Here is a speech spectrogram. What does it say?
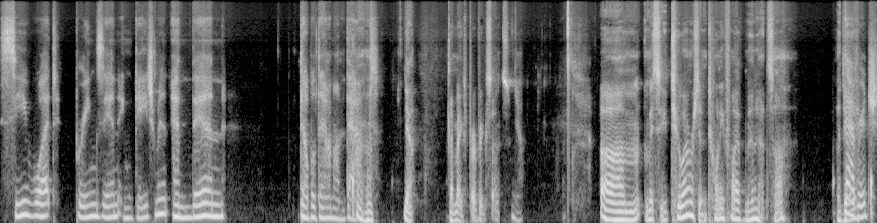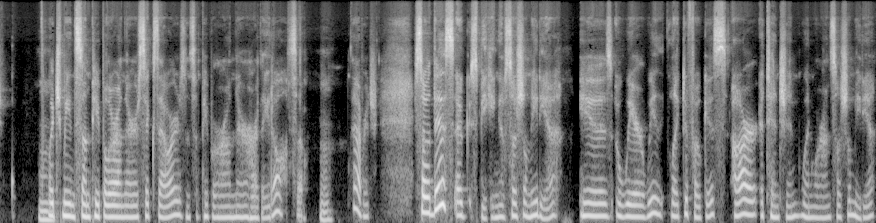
see what brings in engagement, and then double down on that. Mhm. that makes perfect sense. Yeah. Um, let me see, two hours and 25 minutes, huh? Average, Hmm. which means some people are on there six hours and some people are on there hardly at all. So, Hmm. average. So, this, uh, speaking of social media, is where we like to focus our attention when we're on social media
